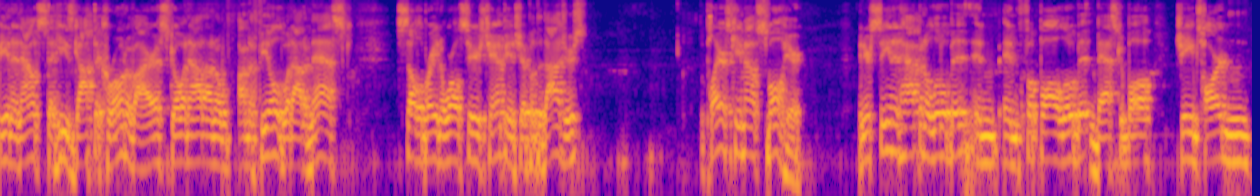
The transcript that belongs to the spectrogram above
being announced that he's got the coronavirus, going out on a, on the field without a mask, celebrating a World Series championship with the Dodgers. The players came out small here. And you're seeing it happen a little bit in, in football, a little bit in basketball. James Harden,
